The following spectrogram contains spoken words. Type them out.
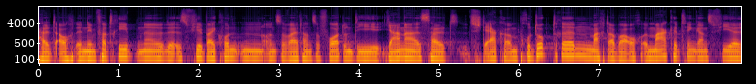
halt auch in dem Vertrieb, ne, ist viel bei Kunden und so weiter und so fort. Und die Jana ist halt stärker im Produkt drin, macht aber auch im Marketing ganz viel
